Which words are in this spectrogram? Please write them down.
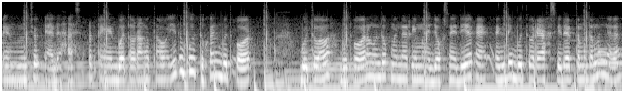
pengen lucu kayak ada hasrat pengen buat orang ketawa. Itu butuh kan butuh orang butuh apa? Butuh orang untuk menerima jokesnya dia kayak dia butuh reaksi dari teman-temannya kan.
